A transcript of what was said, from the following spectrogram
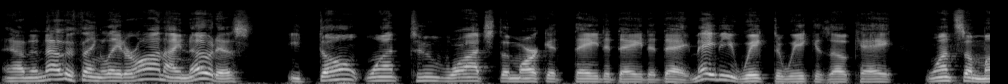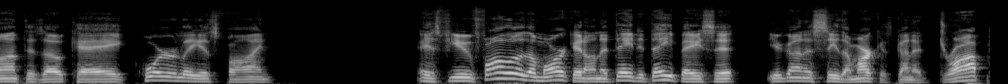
And another thing later on I noticed you don't want to watch the market day to day to day. Maybe week to week is okay. Once a month is okay. Quarterly is fine. If you follow the market on a day to day basis, you're going to see the market's going to drop.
